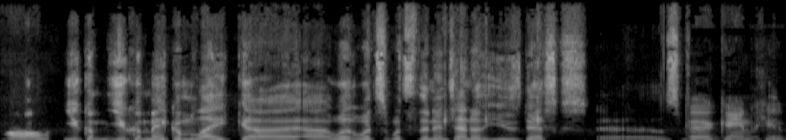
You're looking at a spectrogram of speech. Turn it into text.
small. You can you can make them like uh, uh what, what's what's the Nintendo that use discs? Uh, The GameCube,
